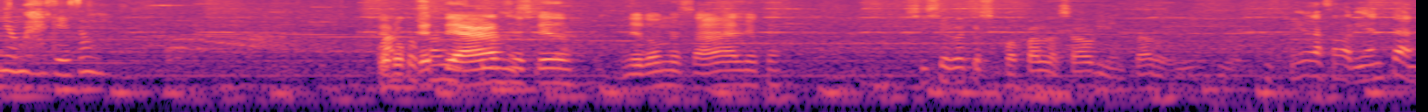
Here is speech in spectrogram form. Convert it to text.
No más eso. ¿Pero ¿Cuántos qué te hace? ¿Qué, ¿De dónde sale? qué? Sí se ve que su papá las ha orientado. bien. Sí, las orientan.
